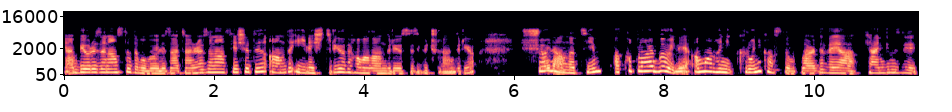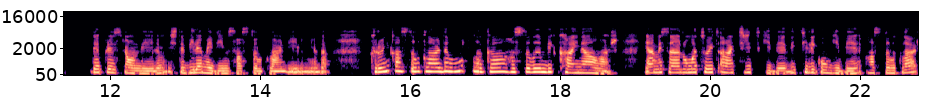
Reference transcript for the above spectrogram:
Yani biyorezonansta da bu böyle zaten. Rezonans yaşadığı anda iyileştiriyor ve havalandırıyor sizi, güçlendiriyor. Şöyle anlatayım. Akutlar böyle ama hani kronik hastalıklarda veya kendimizi depresyon diyelim, işte bilemediğimiz hastalıklar diyelim ya da kronik hastalıklarda mutlaka hastalığın bir kaynağı var. Yani mesela romatoid artrit gibi, vitiligo gibi hastalıklar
